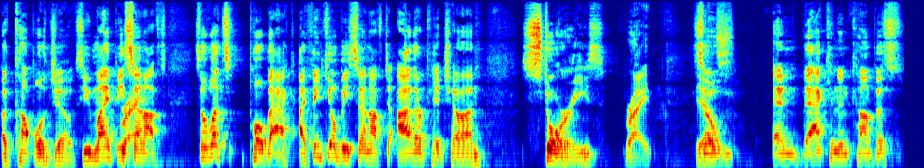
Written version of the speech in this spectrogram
a couple jokes. You might be sent off. So let's pull back. I think you'll be sent off to either pitch on stories. right So, and that can encompass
